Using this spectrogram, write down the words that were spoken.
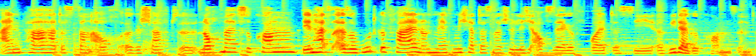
Ein Paar hat es dann auch äh, geschafft, äh, nochmal zu kommen. Den hat es also gut gefallen und mich hat das natürlich auch sehr gefreut, dass sie wiedergekommen sind.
